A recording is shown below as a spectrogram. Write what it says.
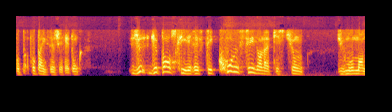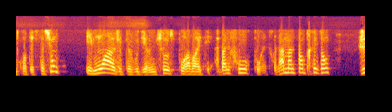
faut pas, faut pas exagérer. Donc je, pense qu'il est resté coincé dans la question du moment de contestation et moi, je peux vous dire une chose, pour avoir été à Balfour, pour être là maintenant présent, je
